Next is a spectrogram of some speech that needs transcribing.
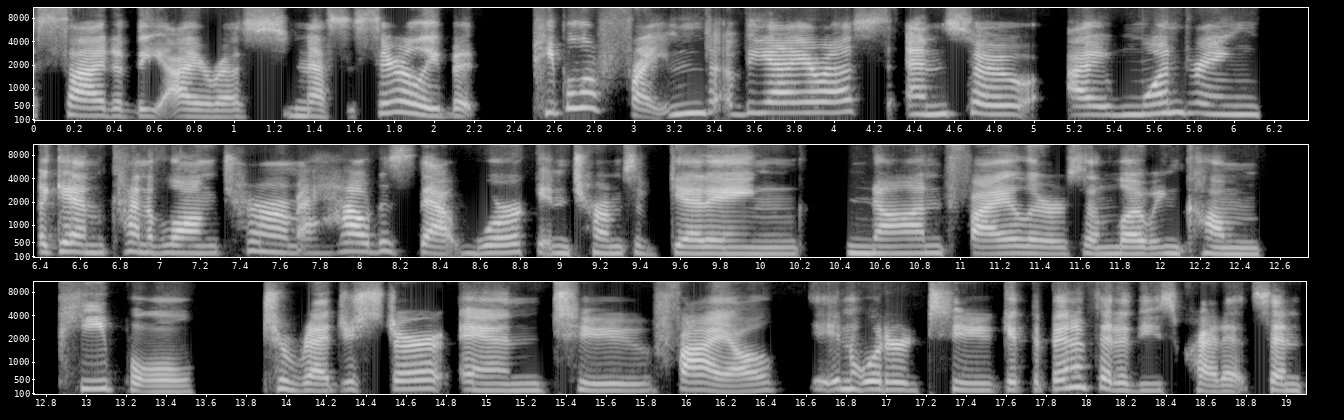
side of the IRS necessarily, but people are frightened of the IRS. And so I'm wondering, again, kind of long term, how does that work in terms of getting non filers and low income people to register and to file in order to get the benefit of these credits? And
